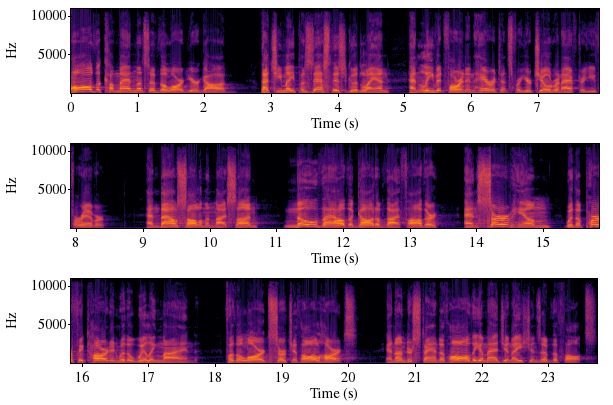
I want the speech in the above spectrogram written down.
all the commandments of the Lord your God, that ye may possess this good land and leave it for an inheritance for your children after you forever. And thou, Solomon, my son, Know thou the God of thy father, and serve him with a perfect heart and with a willing mind. For the Lord searcheth all hearts, and understandeth all the imaginations of the thoughts.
